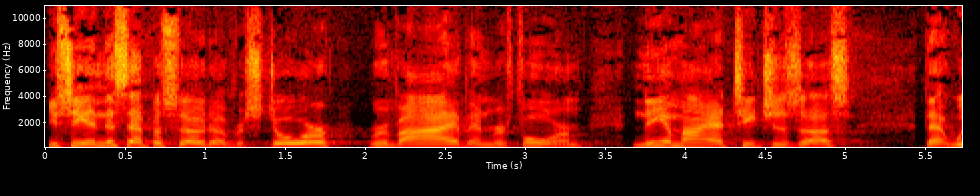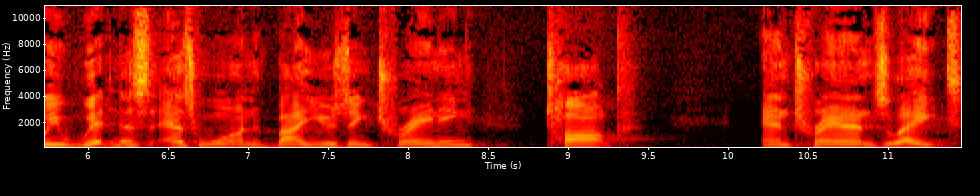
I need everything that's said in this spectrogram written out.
You see, in this episode of Restore, Revive, and Reform, Nehemiah teaches us that we witness as one by using training, talk, and translate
